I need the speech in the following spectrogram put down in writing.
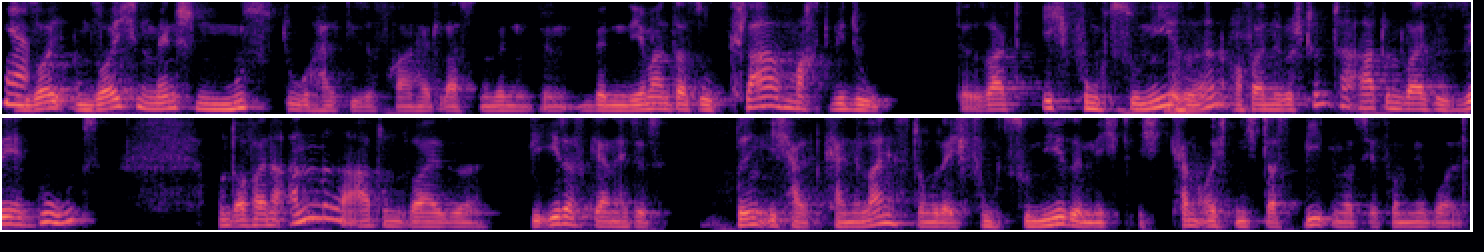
Ja. Und, sol und, solchen Menschen musst du halt diese Freiheit lassen. Wenn, wenn, wenn jemand das so klar macht wie du, der sagt, ich funktioniere auf eine bestimmte Art und Weise sehr gut und auf eine andere Art und Weise, wie ihr das gerne hättet, bringe ich halt keine Leistung oder ich funktioniere nicht, ich kann euch nicht das bieten, was ihr von mir wollt,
